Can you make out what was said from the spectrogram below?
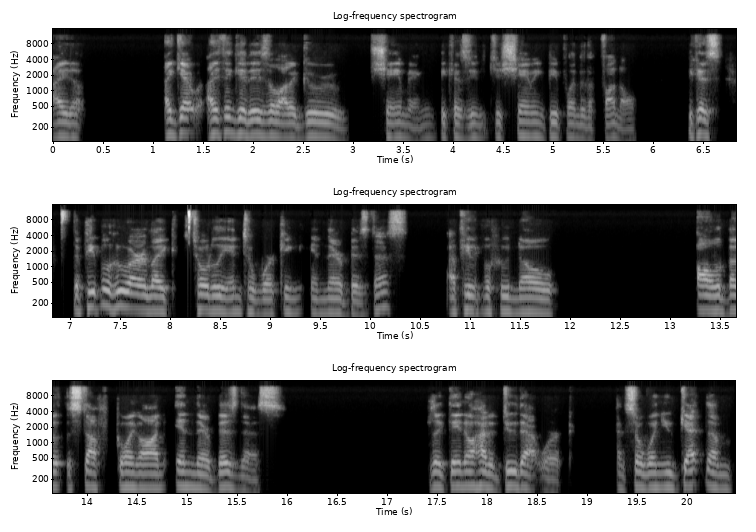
I don't I get I think it is a lot of guru shaming because you're shaming people into the funnel. Because the people who are like totally into working in their business are people who know all about the stuff going on in their business. Like they know how to do that work. And so when you get them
